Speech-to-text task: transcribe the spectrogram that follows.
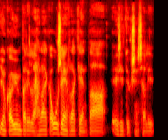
jonka ympärillä hän aika usein rakentaa esityksensä, eli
